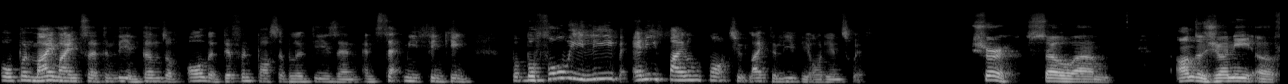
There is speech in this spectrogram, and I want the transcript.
opened my mind certainly in terms of all the different possibilities and, and set me thinking. But before we leave, any final thoughts you'd like to leave the audience with? Sure. So um, on the journey of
